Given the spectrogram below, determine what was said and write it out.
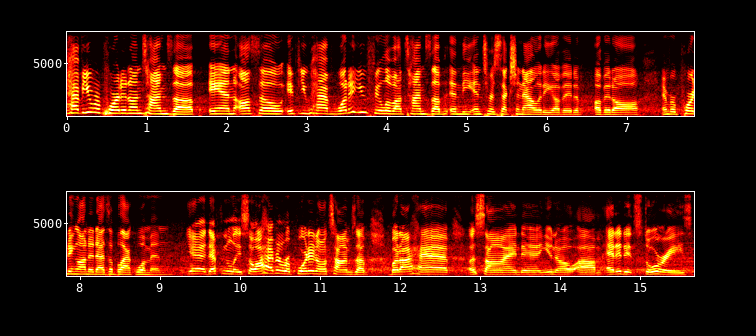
have you reported on Time's Up? And also, if you have, what do you feel about Time's Up and the intersectionality of it, of it all, and reporting on it as a black woman? Yeah, definitely. So I haven't reported on Time's Up, but I have assigned and you know um, edited stories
